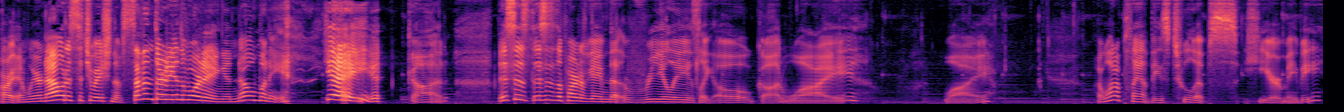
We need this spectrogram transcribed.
All right, and we are now at a situation of 7.30 in the morning and no money. Yay! God. This is this is the part of the game that really is like, oh god, why? Why? I want to plant these tulips here, maybe.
